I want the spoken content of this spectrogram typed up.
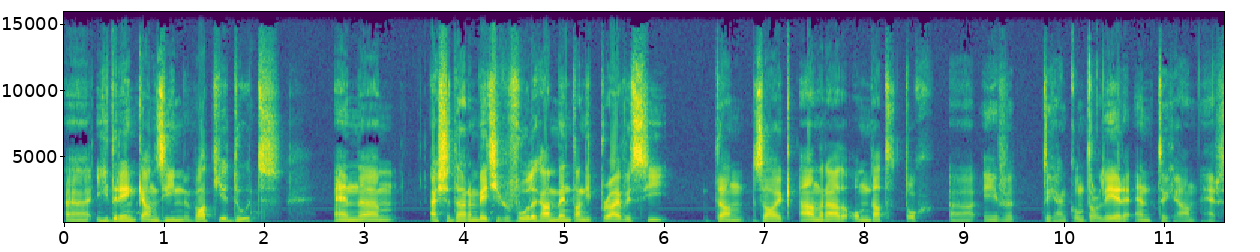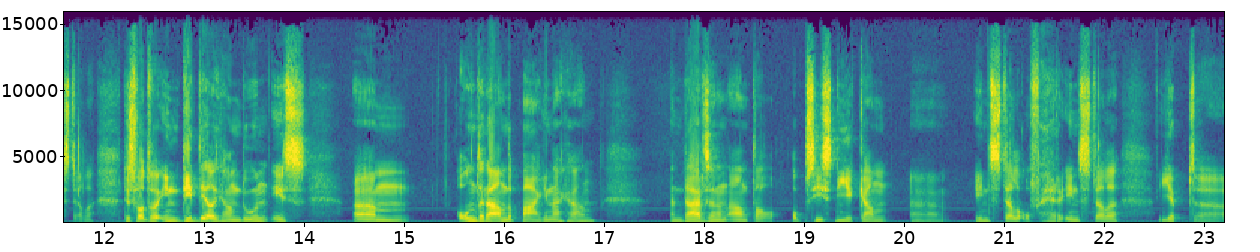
Uh, iedereen kan zien wat je doet. En um, als je daar een beetje gevoelig aan bent aan die privacy, dan zou ik aanraden om dat toch uh, even te gaan controleren en te gaan herstellen. Dus wat we in dit deel gaan doen is um, onderaan de pagina gaan. En daar zijn een aantal opties die je kan uh, instellen of herinstellen. Je hebt uh,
